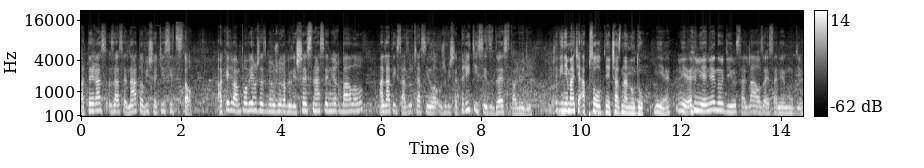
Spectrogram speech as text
A teraz zase na to vyše 1100. A keď vám poviem, že sme už urobili 16 senior balov a na tých sa zúčastnilo už vyše 3200 ľudí. Že vy nemáte absolútne čas na nudu? Nie, nie, nie, nenudím sa, naozaj sa nenudím.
